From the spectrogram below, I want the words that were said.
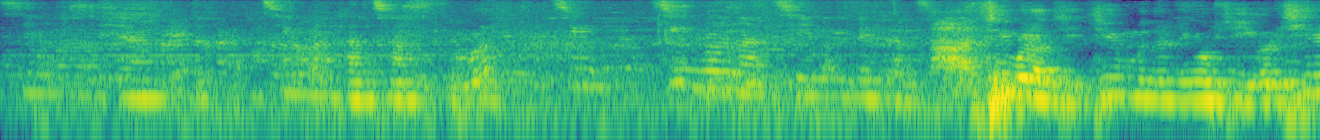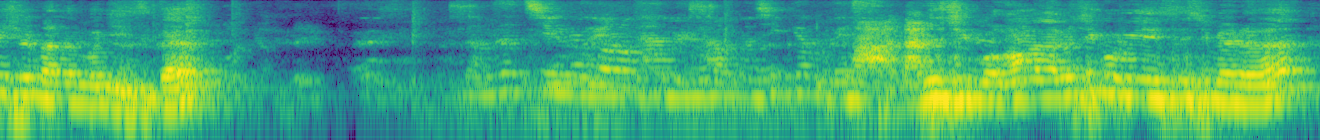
친구랑 친구랑 같이 왔어요. 친, 친구나 지인들. 아, 친구랑 지, 지인분들 중에 혹시 이걸 실으실 만한 분이 있을까요? 남자친구 일단 한번 신경보겠습니다. 아, 남자친구. 아, 남자친구분이 있으시면은.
